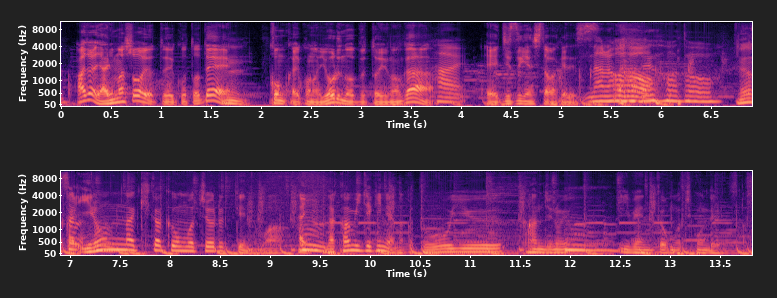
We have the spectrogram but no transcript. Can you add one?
ん、あじゃあやりましょうよということで、うん、今回この夜の部というのが、はい、えー、実現したわけです。なるほど。なるほど。なんかいろんな企画を持ち寄るっていうのは、はい、中身的にはなんかどういう感じのイベントを持ち込んでるんですか？ね。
